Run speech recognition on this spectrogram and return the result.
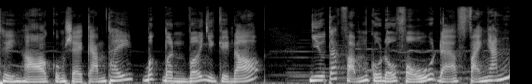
thì họ cũng sẽ cảm thấy bất bình với những chuyện đó. Nhiều tác phẩm của đỗ phủ đã phản ánh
